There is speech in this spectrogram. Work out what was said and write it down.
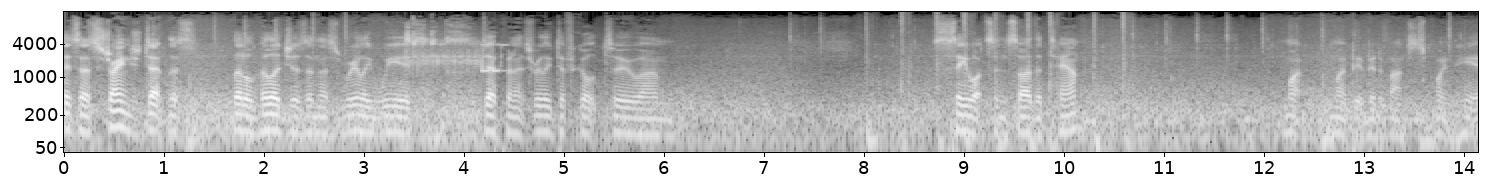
It's a strange dip. This little village is in this really weird dip, and it's really difficult to um, see what's inside the town. Might might be a better vantage point here.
